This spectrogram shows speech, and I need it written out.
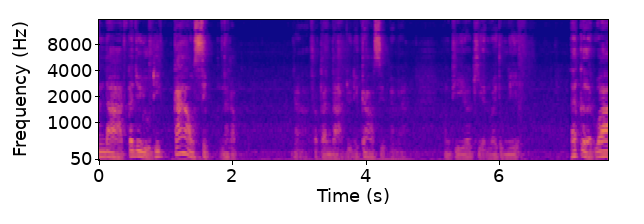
นดาร์ดก็จะอยู่ที่ 90 นะครับสแตนดาร์ดอยู่ที่ 90เห็นไหมบางทีก็เขียนไว้ตรงนี้ ถ้าเกิดว่า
